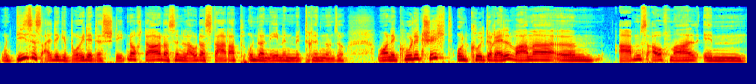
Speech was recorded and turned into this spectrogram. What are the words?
Und dieses alte Gebäude, das steht noch da, da sind lauter Start-up-Unternehmen mit drin und so. War eine coole Geschichte und kulturell war man ähm, abends auch mal im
